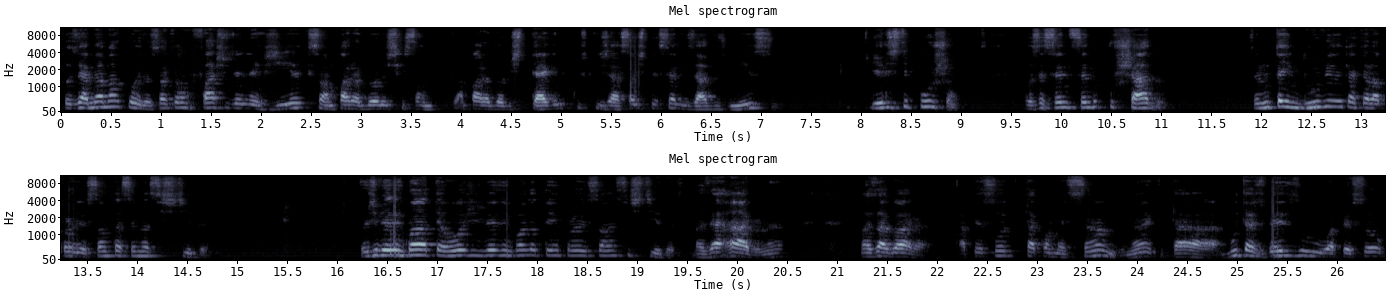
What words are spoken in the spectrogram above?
Pois é a mesma coisa, só que é um facho de energia, que são amparadores que são amparadores técnicos, que já são especializados nisso, e eles te puxam. Você sente sendo puxado. Você não tem dúvida que aquela projeção está sendo assistida. Eu, de vez em quando, até hoje, de vez em quando eu tenho projeção assistida, mas é raro, né? Mas agora, a pessoa que está começando, né, que está muitas vezes o, a pessoa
